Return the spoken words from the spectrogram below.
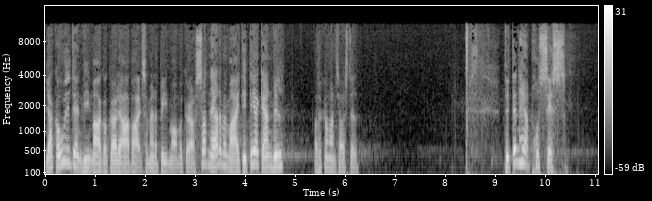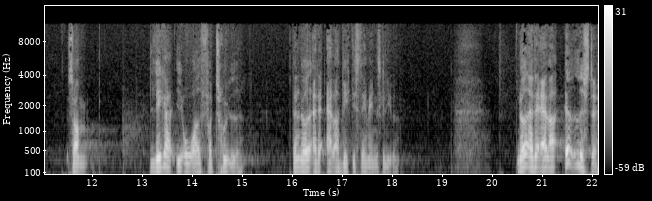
Jeg går ud i den vinmark og gør det arbejde, som han har bedt mig om at gøre. Sådan er det med mig. Det er det, jeg gerne vil. Og så kommer han så afsted. Det er den her proces, som ligger i ordet fortryde. Den er noget af det allervigtigste i menneskelivet. Noget af det allerædleste,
